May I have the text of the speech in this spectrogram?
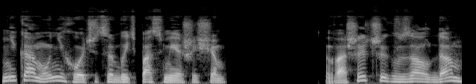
Никому не хочется быть посмешищем. Вошедших в зал дам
